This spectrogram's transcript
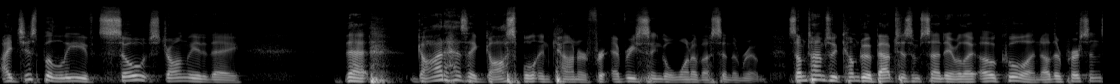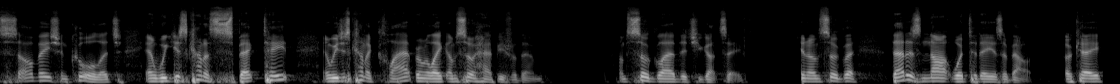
I just believe so strongly today that God has a gospel encounter for every single one of us in the room. Sometimes we come to a baptism Sunday and we're like, oh, cool, another person's salvation, cool. Let's, and we just kind of spectate and we just kind of clap and we're like, I'm so happy for them. I'm so glad that you got saved. You know, I'm so glad. That is not what today is about, okay?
